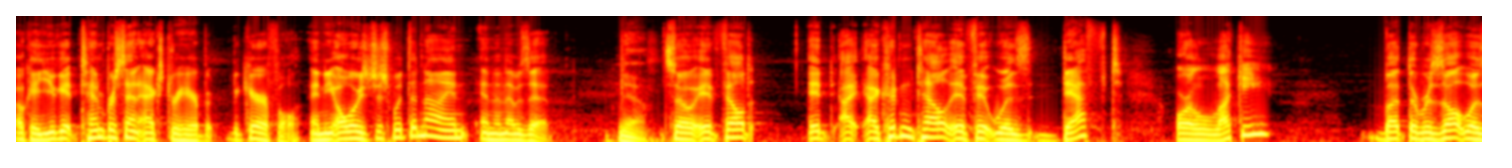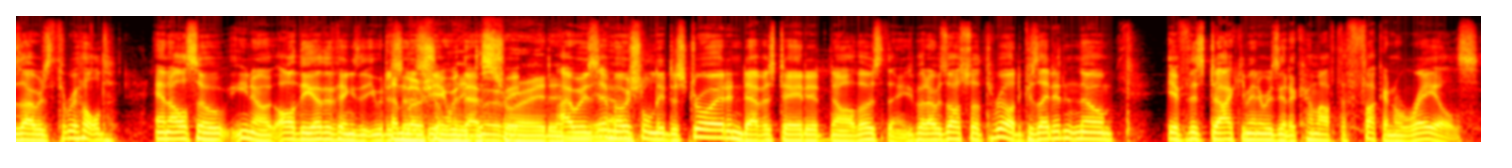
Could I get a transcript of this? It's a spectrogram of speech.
okay you get 10% extra here but be careful. And he always just went to nine and then that was it. Yeah, so it felt it I, I couldn't tell if it was deft or lucky but the result was I was thrilled and also you know all the other things that you would associate with that movie and- I was yeah. emotionally destroyed and devastated and all those things but I was also thrilled because I didn't know if this documentary was going to come off the fucking rails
